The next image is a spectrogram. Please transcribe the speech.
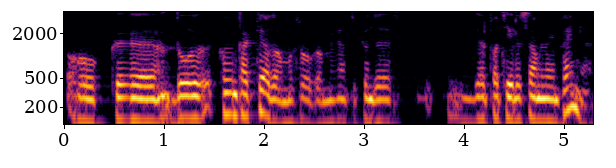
Och eh, då kontaktade jag dem och frågade om jag inte kunde hjälpa till att samla in pengar.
